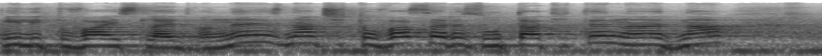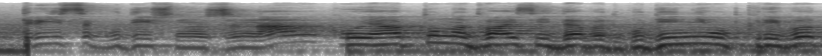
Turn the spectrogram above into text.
или това изследване. Значи това са резултатите на една 30 годишна жена, която на 29 години откриват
